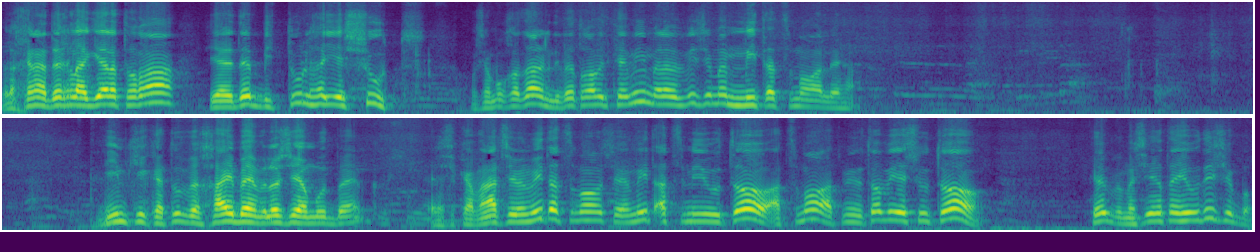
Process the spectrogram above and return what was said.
ולכן הדרך להגיע לתורה היא על ידי ביטול הישות. כמו שאמרו חז"ל, דברי תורה מתקיימים, אלא מביא שממית עצמו עליה. ואם כי כתוב וחי בהם ולא שימות בהם, אלא שכוונת שממית עצמו, שממית עצמיותו, עצמו, עצמיותו וישותו. כן, ומשאיר את היהודי שבו.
